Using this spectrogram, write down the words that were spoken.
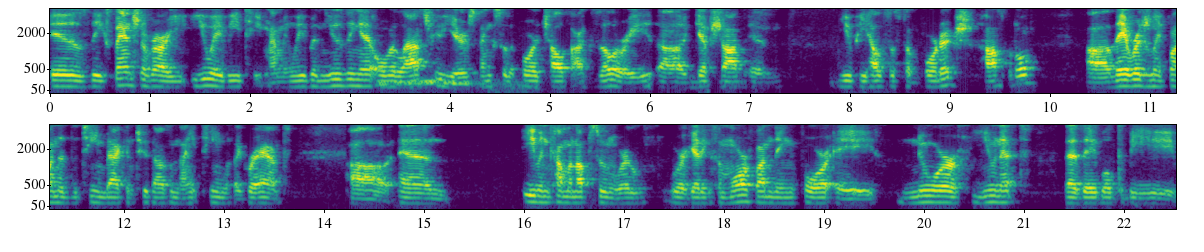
is the expansion of our UAV team. I mean, we've been using it over the last few years thanks to the Portage Health Auxiliary uh, gift shop in UP Health System Portage Hospital. Uh, they originally funded the team back in 2019 with a grant, uh, and even coming up soon, we're we're getting some more funding for a newer unit that is able to be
